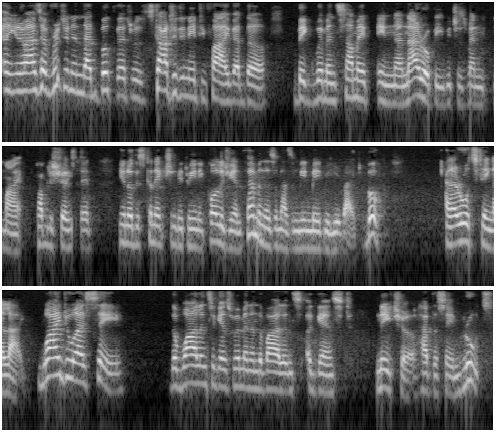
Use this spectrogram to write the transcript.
And, you know, as I've written in that book that was started in 85 at the big women's summit in uh, Nairobi, which is when my publisher said, you know, this connection between ecology and feminism hasn't been made, will you write a book? And I wrote Staying Alive. Why do I say the violence against women and the violence against nature have the same roots?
